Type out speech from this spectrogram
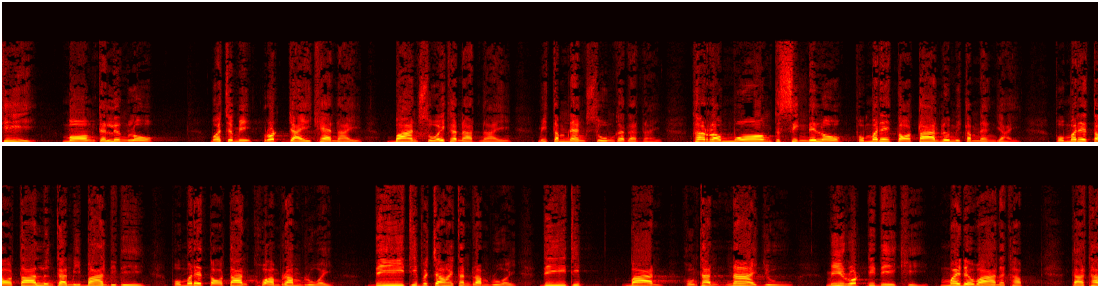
ที่มองแต่เรื่องโลก ว่าจะมีรถใหญ่แค่ไหน บ้านสวยขนาดไหน มีตำแหน่งสูงขนาดไหน ถ้าเรามองแต่สิ่งในโลก ผมไม่ได้ต่อต้านเรื่องมีตำแหน่งใหญ่ ผมไม่ได้ต่อต้านเรื่องการมีบ้านดีๆ ผมไม่ได้ต่อต้านความร่ำรวย ดีที่พระเจ้าให้ท่านร่ำรวย ดีที่บ้านของท่านน่าอยู่ มีรถดีๆ ขี่ ไม่ได้ว่านะครับ แต่ถ้า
